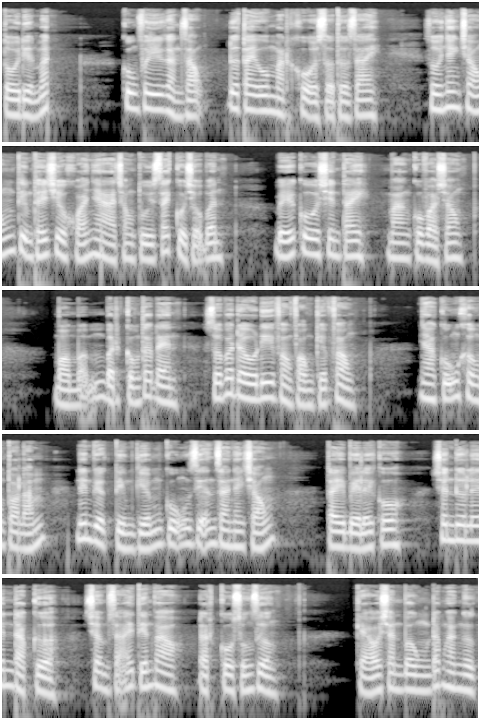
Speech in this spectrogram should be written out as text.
tôi điên mất. Cung Phi gằn giọng, đưa tay ôm mặt khổ sở thở dài, rồi nhanh chóng tìm thấy chìa khóa nhà trong túi xách của Triệu Bân, bế cô trên tay, mang cô vào trong. mở mẫm bật công tắc đèn, rồi bắt đầu đi vòng vòng kiếm phòng. Nhà cũng không to lắm, nên việc tìm kiếm cũng diễn ra nhanh chóng. Tay bế lấy cô, chân đưa lên đạp cửa, chậm rãi tiến vào, đặt cô xuống giường. Kéo chăn bông đắp ngang ngực,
